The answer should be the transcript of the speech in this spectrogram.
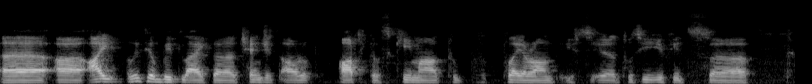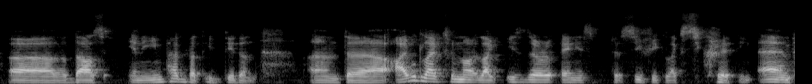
Uh, uh, I a little bit like uh, changed our article schema to play around if, to see if it's does any impact, but it didn't. And I would like to know, like, is there any specific like secret in AMP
